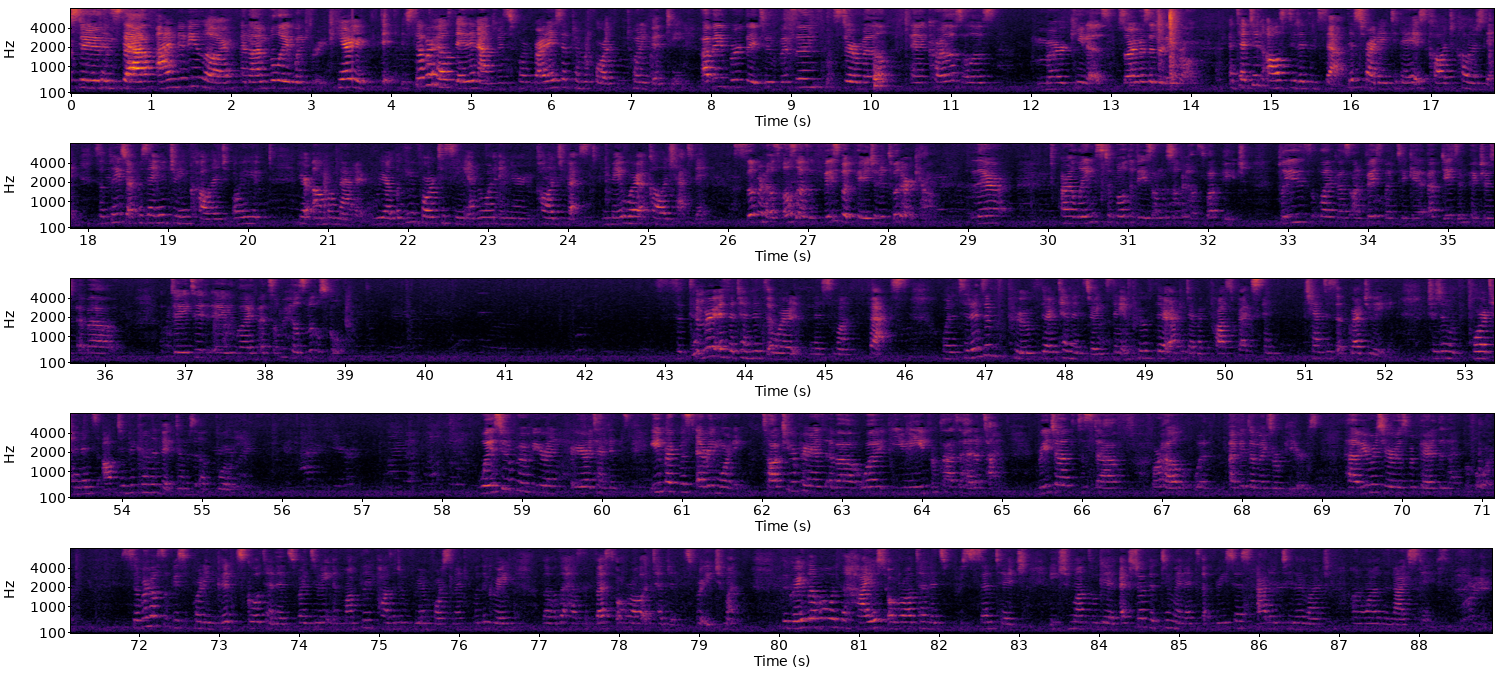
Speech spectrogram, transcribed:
students and staff. I'm Vivian Lohr. And I'm Valee Winfrey. Here are your Silver Hills daily announcements for Friday, September 4th, 2015. Happy birthday to Vincent Sturmill and Carlos Alos Marquinez. Sorry if I said your name wrong. Attention all students and staff. This Friday, today is College Colors Day, so please represent your dream college or your, your alma mater. We are looking forward to seeing everyone in your college vest. You may wear a college hat today. Silver Hills also has a Facebook page and a Twitter account. There are links to both of these on the Silver Hills webpage. Please like us on Facebook to get updates and pictures about day-to-day life at Silver Hills Middle School. September is Attendance Awareness Month. Facts. When students improve their attendance rates, they improve their academic prospects and chances of graduating. Children with poor attendance often become the victims of bullying. Ways to improve your, your attendance. Eat breakfast every morning. Talk to your parents about what you need for class ahead of time. Reach out to staff for help with academics or peers. Have your materials prepared the night before. Silver Hills will be supporting good school attendance by doing a monthly positive reinforcement for the grade level that has the best overall attendance for each month. The grade level with the highest overall attendance percentage each month will get an extra 15 minutes of recess added to their lunch on one of the nice days.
